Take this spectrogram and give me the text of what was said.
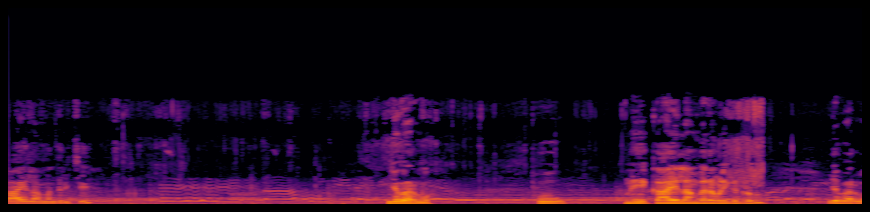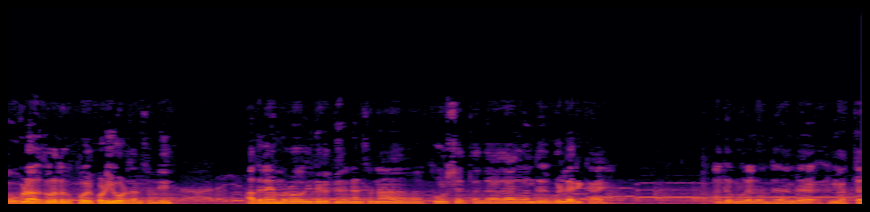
காயெல்லாம் வந்துருச்சு. இங்கே பாருங்க பூ நீ காயெல்லாம் வேற வலிக்கிட்டுரும் இங்கே பாருங்க இவ்வளோ தூரத்துக்கு போய் கொடி ஓடுதான்னு சொல்லி. அதுலேயும் ஒரு இது இருக்குது என்னென்னு சொன்னால் கூர்சத்து அந்த அதாவது வந்து வெள்ளரிக்காய். அது முதல் வந்து அந்த நத்தை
